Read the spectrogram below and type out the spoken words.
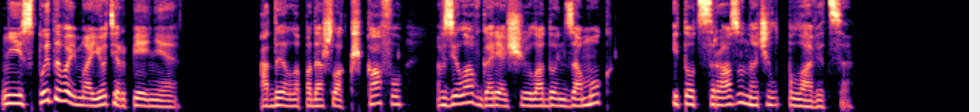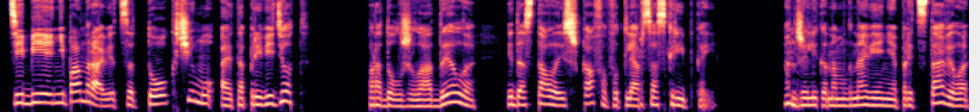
не испытывай мое терпение. Аделла подошла к шкафу, взяла в горящую ладонь замок, и тот сразу начал плавиться. «Тебе не понравится то, к чему это приведет», продолжила Аделла и достала из шкафа футляр со скрипкой. Анжелика на мгновение представила,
